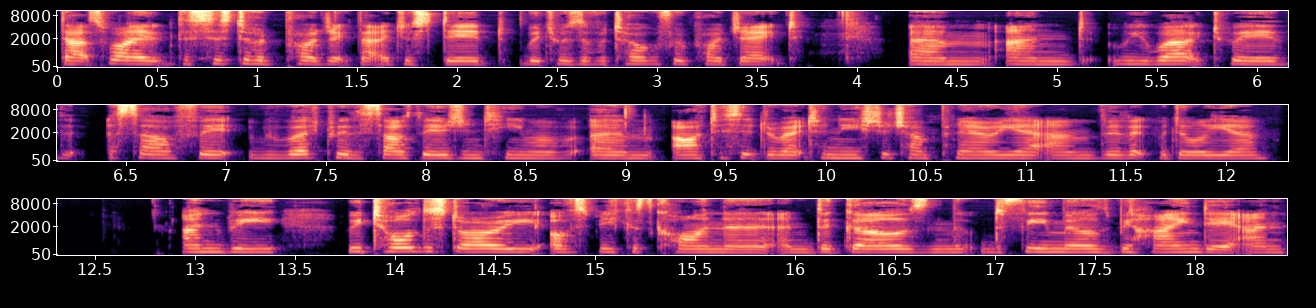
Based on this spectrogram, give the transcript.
that's why the sisterhood project that I just did, which was a photography project, um, and we worked with a South we worked with a South Asian team of um, artistic director Nisha Champaneria and Vivek Vadoliya, and we we told the story of Speakers Corner and the girls and the, the females behind it, and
